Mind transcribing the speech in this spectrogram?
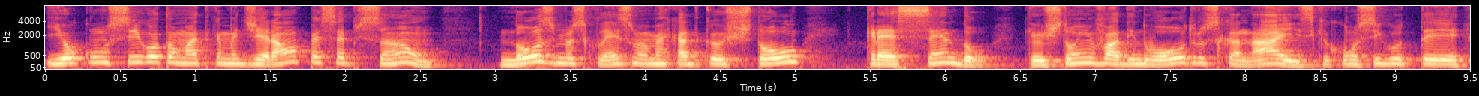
e eu consigo automaticamente gerar uma percepção nos meus clientes, no meu mercado que eu estou crescendo, que eu estou invadindo outros canais, que eu consigo ter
